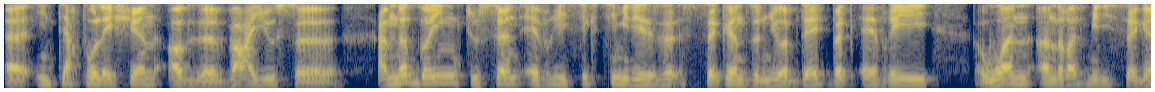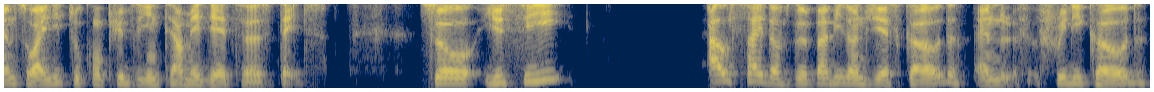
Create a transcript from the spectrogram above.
uh, interpolation of the various. Uh, I'm not going to send every 60 milliseconds a new update, but every 100 milliseconds. So I need to compute the intermediate uh, states. So you see, outside of the Babylon JS code and 3D code,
